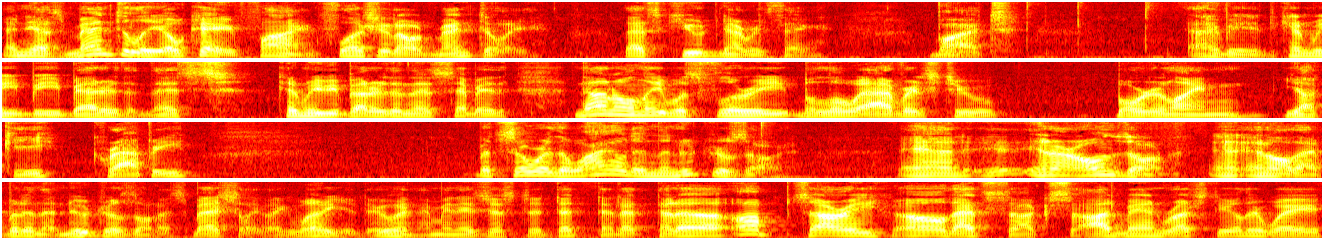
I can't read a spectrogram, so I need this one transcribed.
And yes, mentally, okay, fine, flush it out mentally. That's cute and everything. But, I mean, can we be better than this? Can we be better than this? I mean, not only was Fleury below average to borderline yucky, crappy, but so were the Wild in the neutral zone and in our own zone and, and, all that, but in the neutral zone especially. Like, what are you doing? I mean, it's just a da da da da da. Oh, sorry. Oh, that sucks. Odd man rush the other way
